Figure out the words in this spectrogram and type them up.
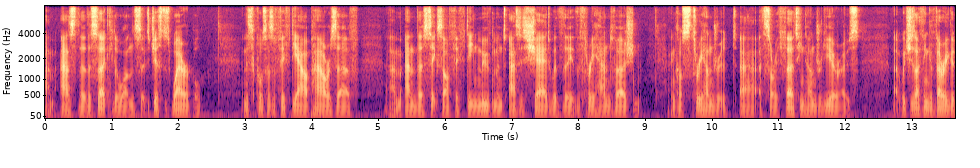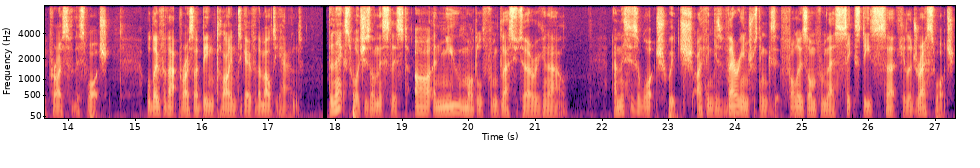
um, as the, the circular ones, so it's just as wearable. And this, of course, has a 50 hour power reserve um, and the 6R15 movement, as is shared with the, the three hand version, and costs 300, uh, sorry, 1300 euros, uh, which is, I think, a very good price for this watch although for that price I'd be inclined to go for the multi-hand. The next watches on this list are a new model from Glashütte Original, and this is a watch which I think is very interesting because it follows on from their 60s circular dress watch,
